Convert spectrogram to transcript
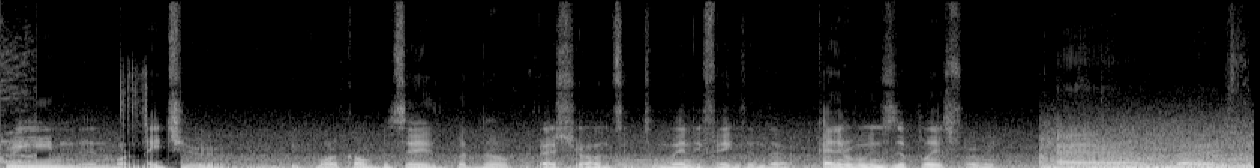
green and more nature, a bit more compensated, but no, restaurants and too many things in there. Kind of ruins the place for me. And there is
